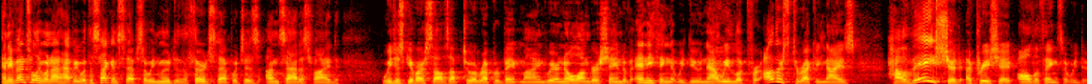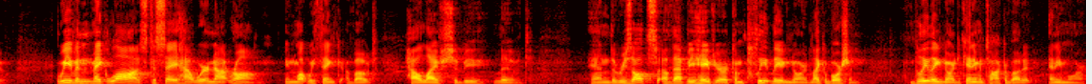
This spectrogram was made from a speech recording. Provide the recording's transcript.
And eventually, we're not happy with the second step, so we move to the third step, which is unsatisfied. We just give ourselves up to a reprobate mind. We are no longer ashamed of anything that we do. Now we look for others to recognize how they should appreciate all the things that we do. We even make laws to say how we're not wrong in what we think about how life should be lived. And the results of that behavior are completely ignored, like abortion. Completely ignored. You can't even talk about it anymore.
